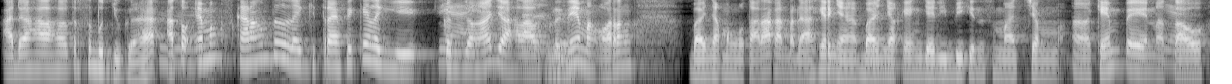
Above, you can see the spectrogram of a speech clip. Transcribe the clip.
ada hal-hal tersebut juga? Atau emang sekarang tuh lagi trafficnya lagi Iya, kencang aja? Hal-hal seperti ini emang orang banyak mengutarakan pada akhirnya. Banyak yang jadi bikin semacam eh, campaign atau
